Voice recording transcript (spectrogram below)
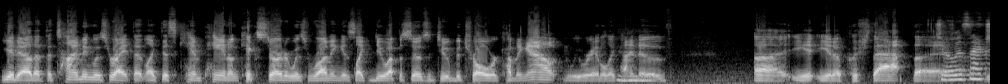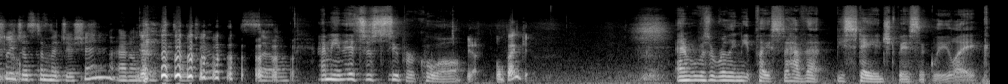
you know, that the timing was right. That like this campaign on Kickstarter was running as like new episodes of Doom Patrol were coming out, and we were able to kind of, uh, you, you know, push that. But Joe is actually just a magician. I don't think I told you. So I mean, it's just super cool. yeah, well, thank you. and it was a really neat place to have that be staged basically like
